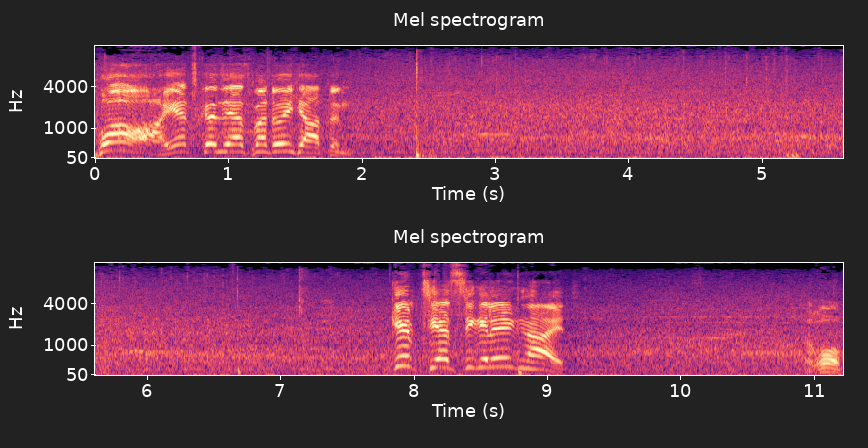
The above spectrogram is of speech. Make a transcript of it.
Boah, jetzt können sie erstmal durchatmen. Gibt's jetzt die Gelegenheit? Rob.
